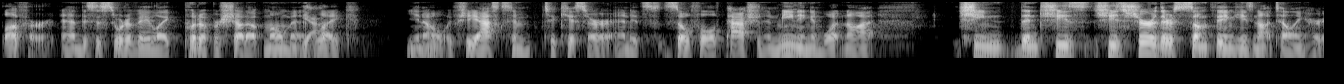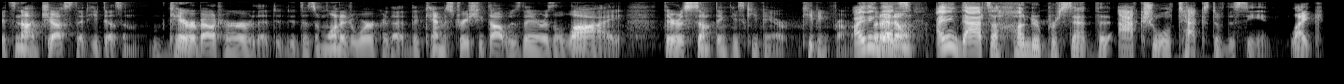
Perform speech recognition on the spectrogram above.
love her. And this is sort of a like put up or shut up moment. Yeah. like you know mm-hmm. if she asks him to kiss her and it's so full of passion and meaning and whatnot she then she's she's sure there's something he's not telling her. It's not just that he doesn't mm-hmm. care about her or that it doesn't want it to work or that the chemistry she thought was there is a lie there is something he's keeping her keeping from her I think but that's i I, don't think that's a hundred percent the actual text of the scene. Like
